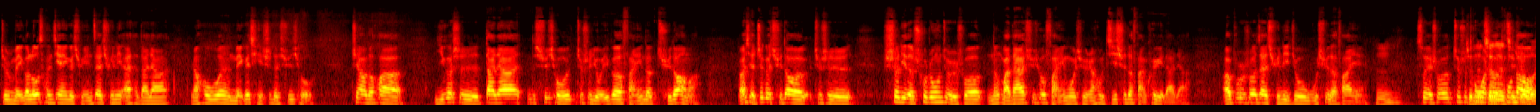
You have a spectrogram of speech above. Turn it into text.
就是每个楼层建一个群，在群里艾特大家，然后问每个寝室的需求，这样的话，一个是大家的需求就是有一个反映的渠道嘛，而且这个渠道就是设立的初衷就是说能把大家需求反映过去，然后及时的反馈给大家，而不是说在群里就无序的发言。嗯，所以说就是通过这个通道，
